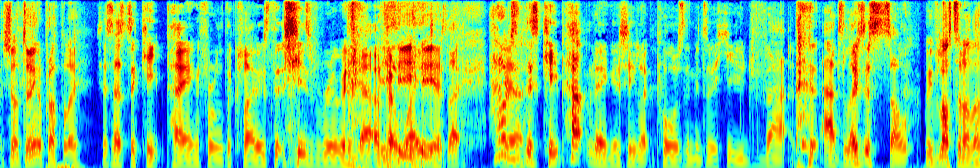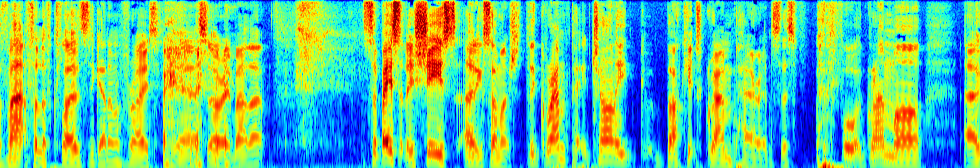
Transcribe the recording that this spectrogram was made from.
she's not doing it properly. just has to keep paying for all the clothes that she's ruined out of her Yeah. wages. Like, how Yeah. does this keep happening? As she like pours them into a huge vat, adds loads of salt. We've lost another vat full of clothes again. I'm afraid. Yeah, sorry about that. So basically, she's earning so much. The grandpa Charlie Bucket's grandparents, there's four grandma, uh,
